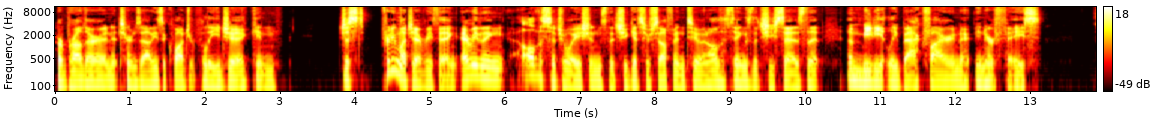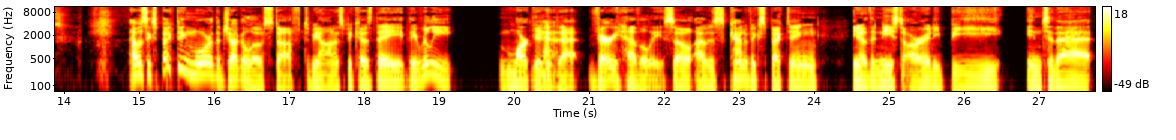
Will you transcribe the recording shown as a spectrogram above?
her brother, and it turns out he's a quadriplegic, and just pretty much everything, everything, all the situations that she gets herself into, and all the things that she says that immediately backfire into in her face. I was expecting more of the Juggalo stuff, to be honest, because they they really marketed Yeah. that very heavily. So I was kind of expecting, you know, the niece to already be into that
